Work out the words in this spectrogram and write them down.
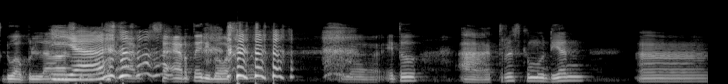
12 Iya. gitu, se- se-RT di bawah semua. Nah, itu ah, terus kemudian ah,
